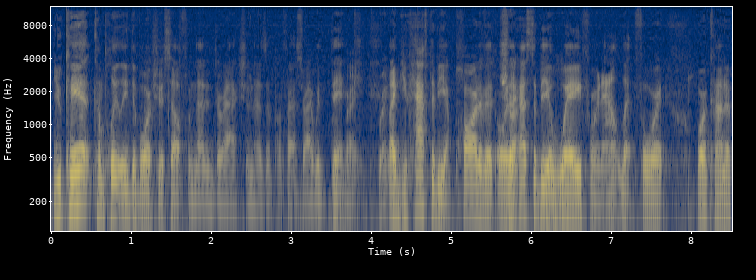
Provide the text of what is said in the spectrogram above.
you can't completely divorce yourself from that interaction as a professor. I would think. Right, right. Like you have to be a part of it, or Sure. there has to be a way for an outlet for it, or kind of.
